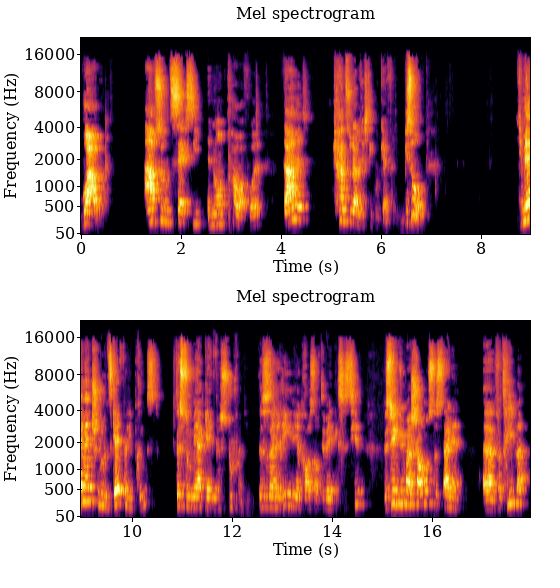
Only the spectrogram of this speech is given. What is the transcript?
wow, absolut sexy, enorm powerful, damit kannst du dann richtig gut Geld verdienen. Wieso? Je mehr Menschen du ins Geld verdienen bringst, desto mehr Geld wirst du verdienen. Das ist eine Regel, die ja draußen auf der Welt existiert. Deswegen du immer schauen musst, dass deine äh, Vertriebler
